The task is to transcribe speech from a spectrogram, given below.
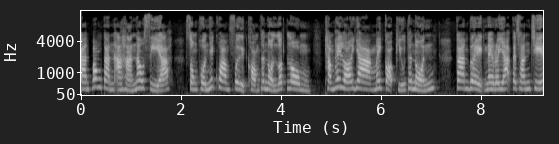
การป้องกันอาหารเน่าเสีย ส่งผลให้ความฝืดของถนนลดลงทำให้ล้อยางไม่เกาะผิวถนน การเบรกในระยะกระชั้นชิด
